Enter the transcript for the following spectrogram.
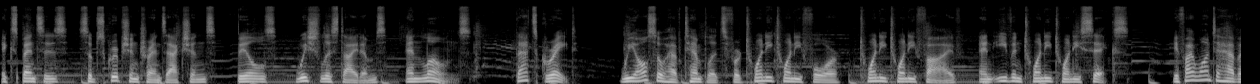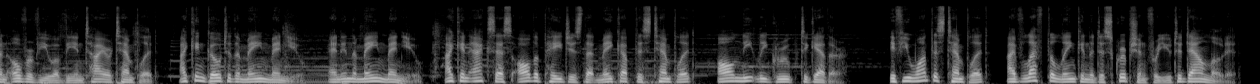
expenses, subscription transactions, bills, wish list items, and loans. That's great. We also have templates for 2024, 2025, and even 2026. If I want to have an overview of the entire template, I can go to the main menu, and in the main menu, I can access all the pages that make up this template, all neatly grouped together. If you want this template, I've left the link in the description for you to download it.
